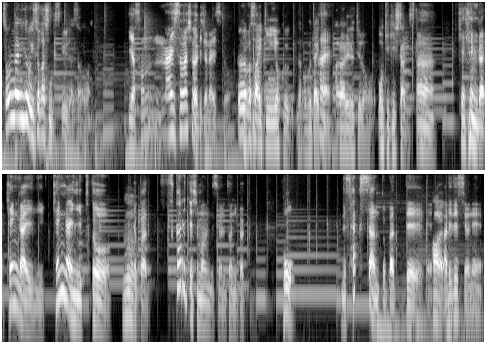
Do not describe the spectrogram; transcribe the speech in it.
そんなにでも忙しいんですか、ゆうだいさんは？いや、そんな忙しいわけじゃないですよ。なんか最近よくなんか舞台はいに張られるっていうのをお聞きしたんですけど。ああ県外県外に、県外に行くと、うんやっぱ疲れてしまうんですよね、とにかく。ほう。で、サクさんとかって、はいあれですよね、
